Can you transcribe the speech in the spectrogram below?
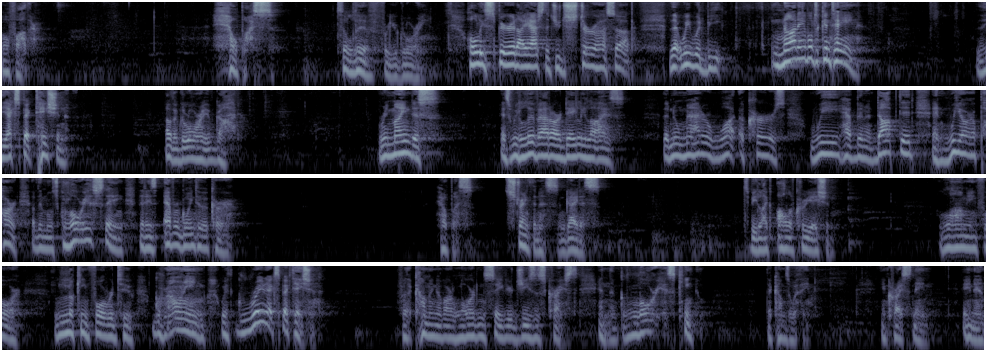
Oh, Father, help us to live for your glory. Holy Spirit, I ask that you'd stir us up, that we would be not able to contain the expectation of the glory of God. Remind us as we live out our daily lives that no matter what occurs, we have been adopted and we are a part of the most glorious thing that is ever going to occur. Help us, strengthen us, and guide us to be like all of creation, longing for, looking forward to, groaning with great expectation for the coming of our Lord and Savior Jesus Christ and the glorious kingdom that comes with him. In Christ's name, amen.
